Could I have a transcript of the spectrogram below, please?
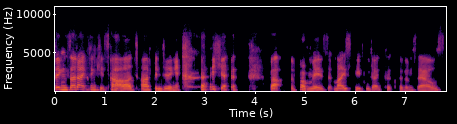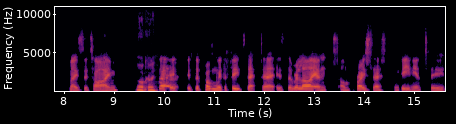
things i don't think it's hard i've been doing it yeah but the problem is that most people don't cook for themselves most of the time okay. so the problem with the food sector is the reliance on processed convenience food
